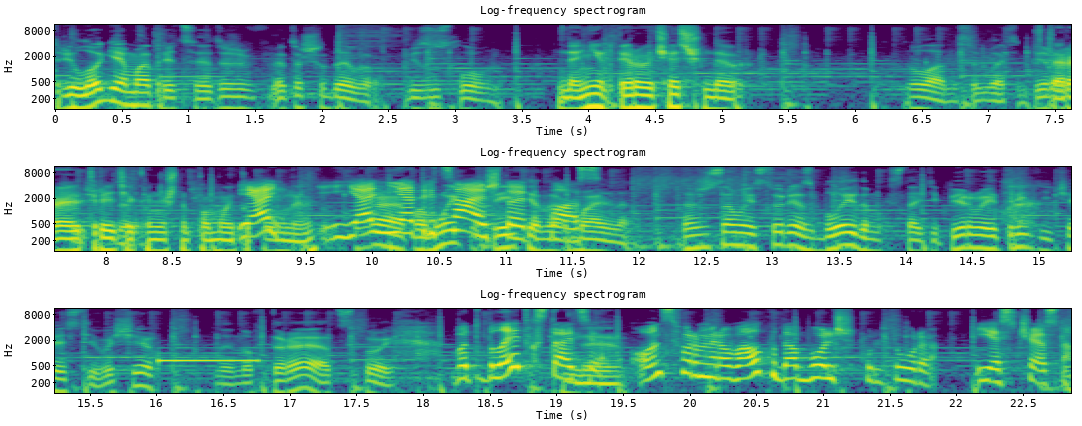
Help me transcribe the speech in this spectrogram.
Трилогия Матрицы, это же это шедевр, безусловно. Да нет, первая часть шедевр. Ну ладно, согласен. Первая Вторая, часть, третья, да. конечно, помойка Я, полная. я Вторая не помойка, отрицаю, что третья это класс. нормально. Та же самая история с Блейдом, кстати. Первая и третья части вообще охуенные, но вторая отстой. Вот Блейд, кстати, Да. он сформировал куда больше культуры, если честно.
